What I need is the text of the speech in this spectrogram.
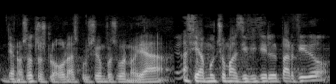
de nosotros. Luego la expulsión, pues bueno, ya hacía mucho más difícil el partido.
